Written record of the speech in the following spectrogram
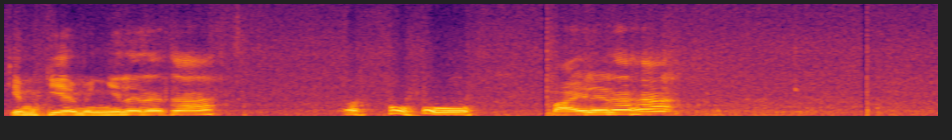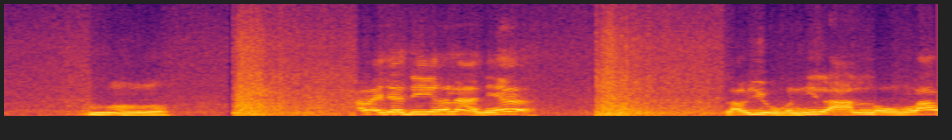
เกียมเกียมอย่างนี้เลยนะจ๊ะโอ้โหไปเลยนะฮะอืออะไรจะดีขนาดเนี้ย เราอยู่กันที่ร้านลงเหล้า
